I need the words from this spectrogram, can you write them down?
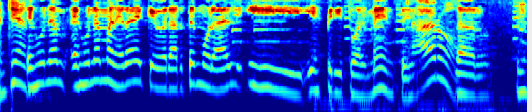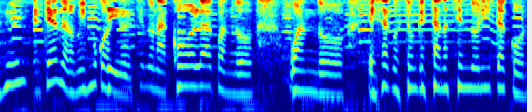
¿entiendes? es una es una manera de quebrarte moral y, y espiritualmente. Claro. Claro. Ujú. ¿Entiendes? Lo mismo cuando Sí. están haciendo una cola, cuando, cuando esa cuestión que están haciendo ahorita con,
